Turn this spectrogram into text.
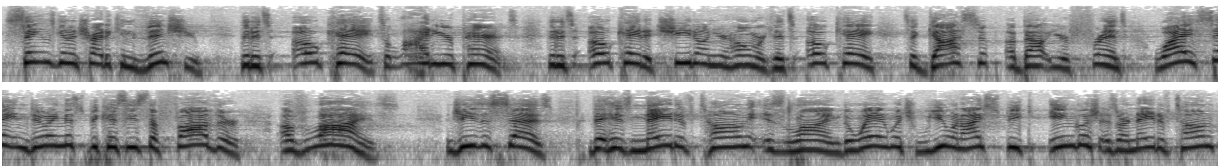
Satan's going to try to convince you that it's okay to lie to your parents, that it's okay to cheat on your homework, that it's okay to gossip about your friends. Why is Satan doing this? Because he's the father of lies. Jesus says that his native tongue is lying. The way in which you and I speak English as our native tongue,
